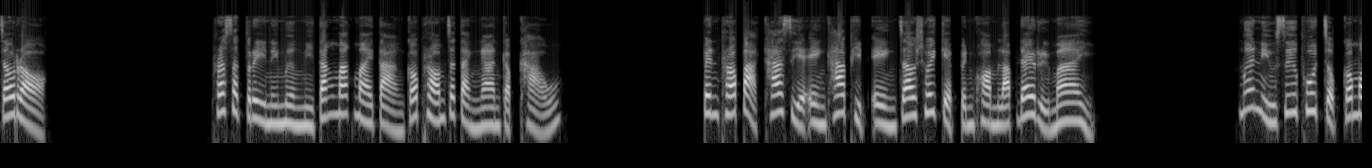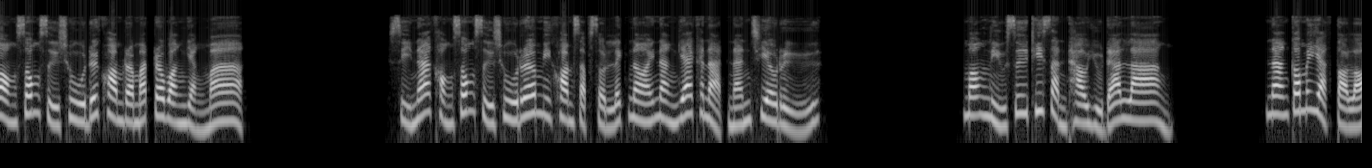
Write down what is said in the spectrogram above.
เจ้าหรอก เพราะสตรีในเมืองมีตั้งมากมายต่างก็พร้อมจะแต่งงานกับเขา เป็นเพราะปากข้าเสียเองข้าผิดเองเจ้าช่วยเก็บเป็นความลับได้หรือไม่ เมื่อหนิวซื่อพูดจบก็มองซ่งสือชูด้วยความระมัดระวังอย่างมาก สีหน้าของซ่งสือชูเริ่มมีความสับสนเล็กน้อยนางแย่ขนาดนั้นเชียวหรือ มองหนิวซื่อที่สั่นเทาอยู่ด้านล่าง นางก็ไม่อยากต่อล้อ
